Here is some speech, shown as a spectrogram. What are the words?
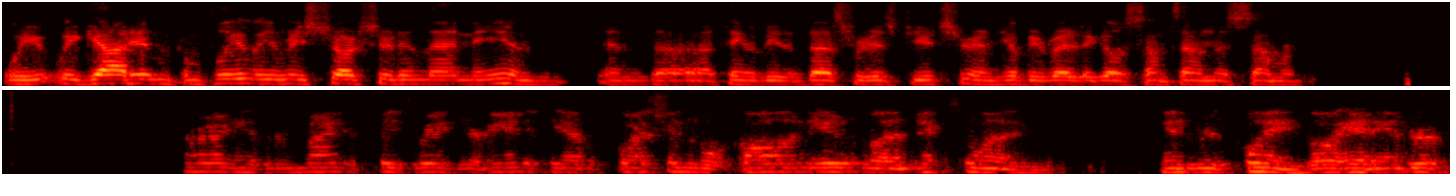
we, we got him completely restructured in that knee and, and uh, I think it'll be the best for his future and he'll be ready to go sometime this summer. All right. As a reminder, please raise your hand if you have a question. We'll call on you. Uh, next one, Andrew Quinn. Go ahead, Andrew.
